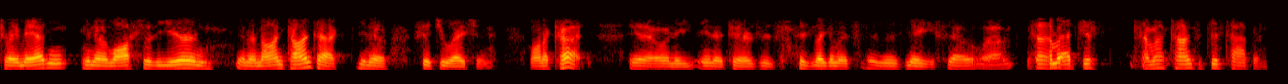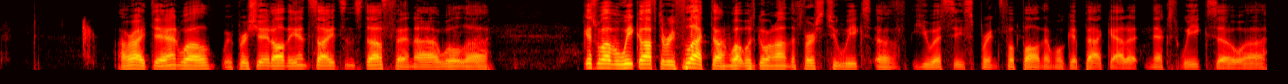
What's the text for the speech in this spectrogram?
Tre Madden, you know, lost for the year in in a non-contact you know situation on a cut you know, and he, you know, tears his his ligaments in his knee. So um, some that just sometimes it just happens. All right, Dan. Well, we appreciate all the insights and stuff, and uh, we'll uh, guess we'll have a week off to reflect on what was going on the first two weeks of USC spring football. Then we'll get back at it next week. So uh,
